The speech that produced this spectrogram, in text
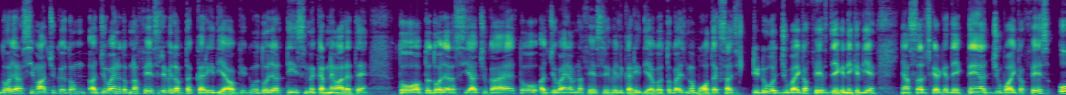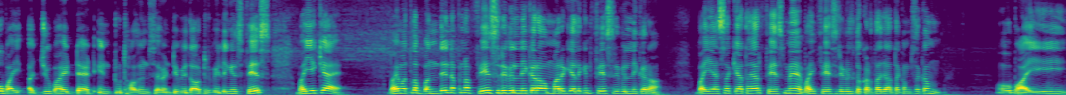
2080 में आ चुके हैं तो हम अज्जू भाई ने तो अपना फेस रिवील अब तक कर ही दिया हो क्योंकि वो 2030 में करने वाले थे। तो अब तो 2080 आ चुका है तो अज्जू भाई ने अपना फेस रिवील कर ही दिया होगा। तो गाइस मैं बहुत एक्साइटेड हूँ अज्जू भाई का फेस देखने के लिए। यहाँ सर्च करके देखते हैं अज्जू भाई का फेस ओ भाई, अज्जू भाई dead in two without revealing is face भाई, ये क्या है? भाई मतलब बंदे ने अपना फेस रिवील नहीं करा, मर गया लेकिन फेस रिवील नहीं करा। भाई, ऐसा क्या था यार फेस में? भाई फेस रिवील तो करता जाता कम से कम। ओ भाई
